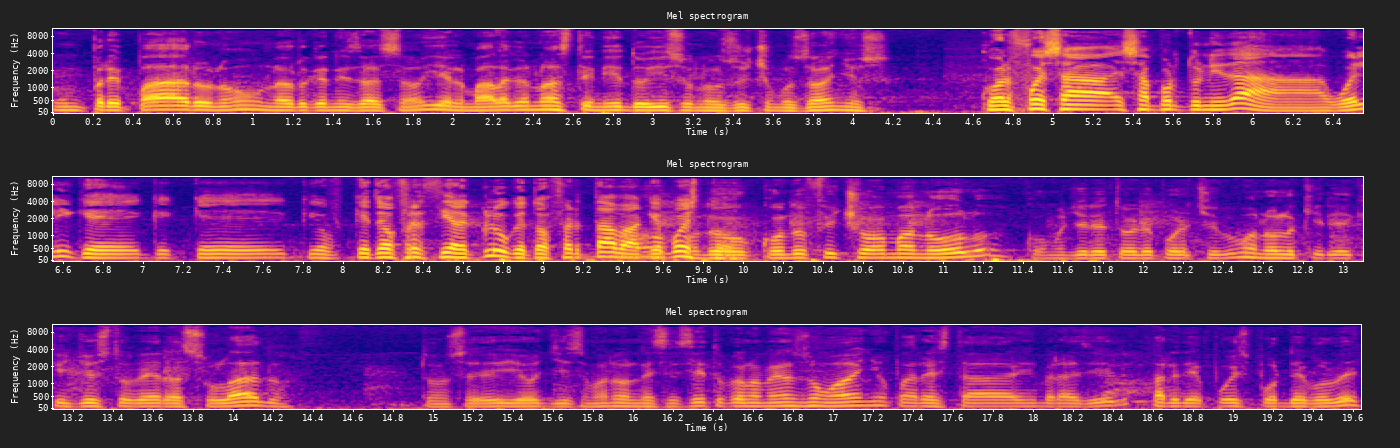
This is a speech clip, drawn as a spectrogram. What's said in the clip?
um preparo, não? Uma organização. E o Málaga não ha tenido isso nos últimos anos. ¿Cuál fue esa, esa oportunidad, Welly, que, que, que, que, te ofrecía el club, que te ofertaba? No, ¿Qué puesto? Cuando, cuando fichó a Manolo como director deportivo, Manolo quería que yo estuviera a su lado. Entonces yo dije, Manolo, necesito pelo menos un año para estar en Brasil, para después poder devolver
